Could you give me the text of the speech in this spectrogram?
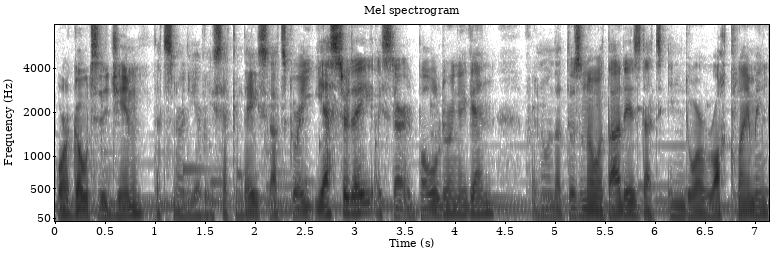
or go to the gym. That's nearly every second day, so that's great. Yesterday, I started bouldering again. For anyone that doesn't know what that is, that's indoor rock climbing.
